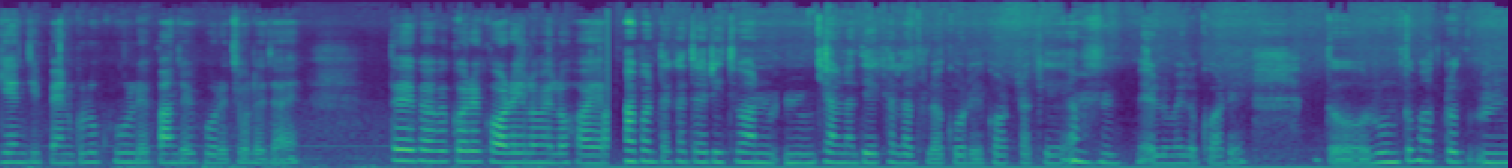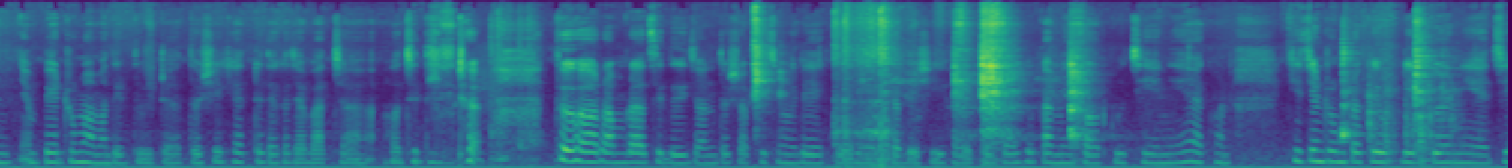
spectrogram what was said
গেঞ্জি প্যান্টগুলো খুলে পাঞ্জাবি পরে চলে যায়। তো এভাবে করে ঘর এলোমেলো হয়। আবার দেখা যায় রিচুয়ান খেলনা দিয়ে খেলাধুলা করে, ঘরটাকে এলোমেলো করে। তো রুম তো মাত্র বেডরুম আমাদের দুইটা। তো সেক্ষেত্রে দেখা যায় বাচ্চা হচ্ছে তিনটা। তো আর আমরা আছি দুইজন, তো সব কিছু মিলে একটু এলোমেলোটা বেশি হয়। তো যাই হোক, আমি ঘর গুছিয়ে নিয়ে এখন কিচেন রুমটাকেও ক্লিন করে নিয়েছি।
